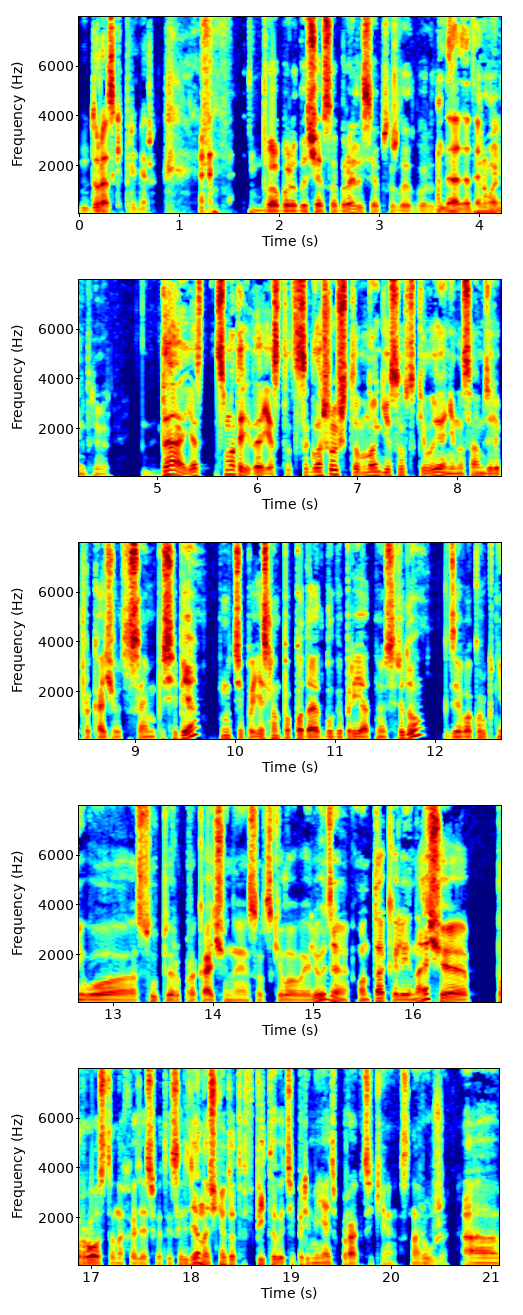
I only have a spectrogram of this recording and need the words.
Дурацкий пример. Два бородача собрались и обсуждают бороды. Да-да-да. Нормальный пример. Да, я смотри, да, я соглашусь, что многие софт-скиллы, они на самом деле прокачиваются сами по себе. Ну, типа, если он попадает в благоприятную среду, где вокруг него супер прокачанные софт-скилловые люди, он так или иначе просто находясь в этой среде, начнет это впитывать и применять в практике снаружи. А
